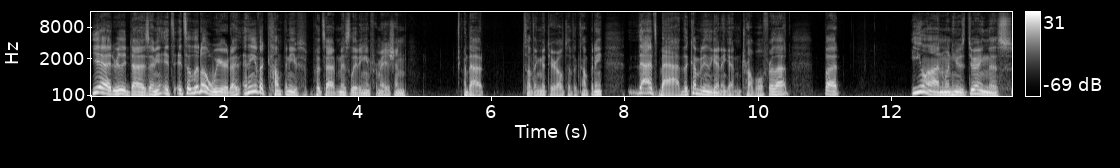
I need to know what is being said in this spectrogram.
Yeah, it really does. I mean, it's it's a little weird. I, I think if a company puts out misleading information about something material to the company, that's bad. The company's going to get in trouble for that. But Elon, when he was doing this,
